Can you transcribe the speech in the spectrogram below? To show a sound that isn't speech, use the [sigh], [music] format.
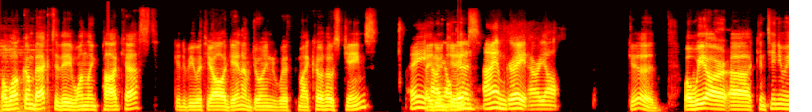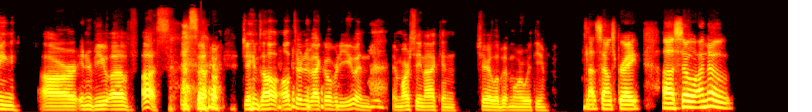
Well, welcome back to the One Link podcast. Good to be with you all again. I'm joined with my co-host James. Hey, how, how y'all James? doing? I am great. How are y'all? Good. Well, we are uh, continuing our interview of us. [laughs] So, [laughs] James, I'll I'll turn it back over to you, and and Marcy and I can share a little bit more with you. That sounds great. Uh, so I know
